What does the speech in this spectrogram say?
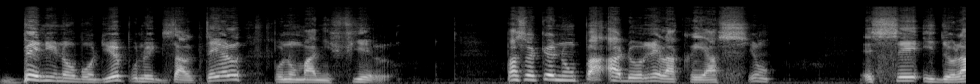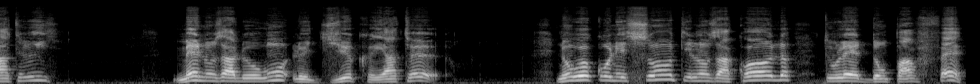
bénir nos bon Dieu, pour nous exalter, pour nous magnifier. Parce que nous pas adorer la création, et c'est idolâtrie. Mais nous adorons le Dieu créateur. Nous reconnaissons qu'il nous accorde tous les dons parfaits.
